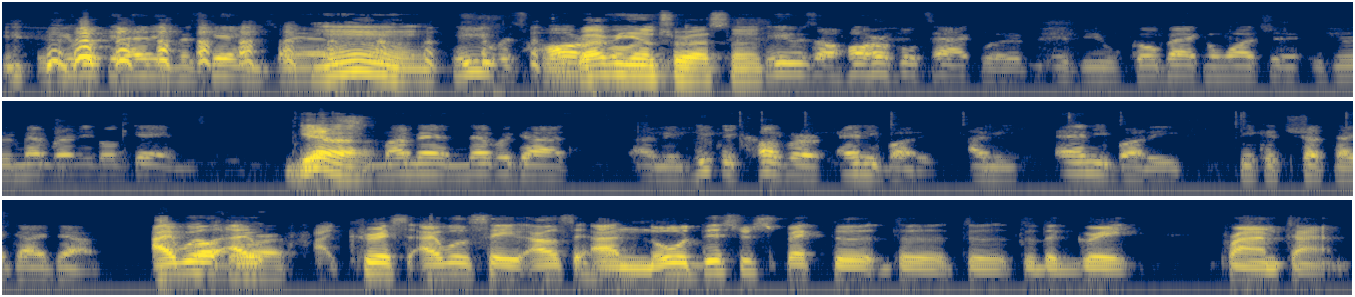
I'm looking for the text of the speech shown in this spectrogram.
If you look at any of his games, man, mm. he was horrible. Very interesting. He was a horrible tackler. If, if, you go back and watch it, if you remember any of those games, yeah, my man never got. I mean, he could cover anybody. I mean, anybody. He could shut that guy down. I will, I, Chris. I will say, I'll say, I no disrespect to, to to to the great prime time.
